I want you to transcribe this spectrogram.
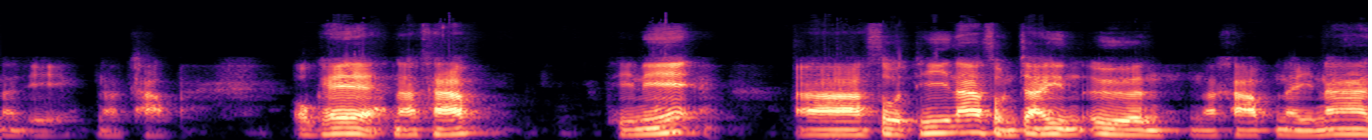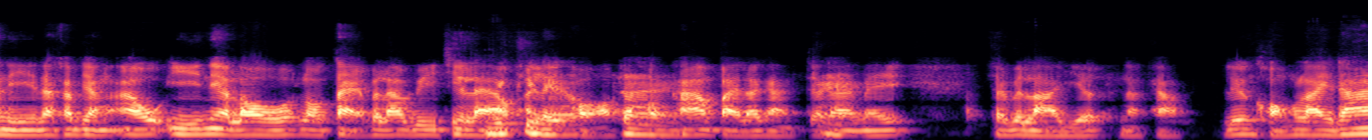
นั่นเองนะครับ โอเคนะครับ ทีนี้อ่าสูตรที่น่าสนใจอื่นๆนะครับ ในหน้านี้นะครับอย่าง ROE เนี่ยเราเราแตะไปแล้ววีคที่แล้ววีคที่แล้วอันนี้ขอใช่ขอข้ามไปแล้วกัน จะได้อ่าไม่ ใช้เวลาเยอะนะครับ เรื่องของรายได้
